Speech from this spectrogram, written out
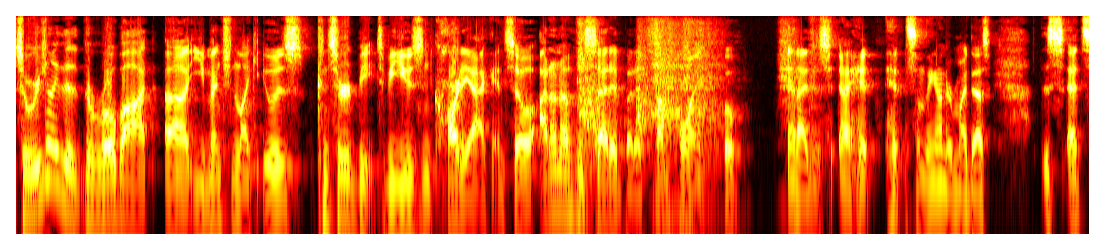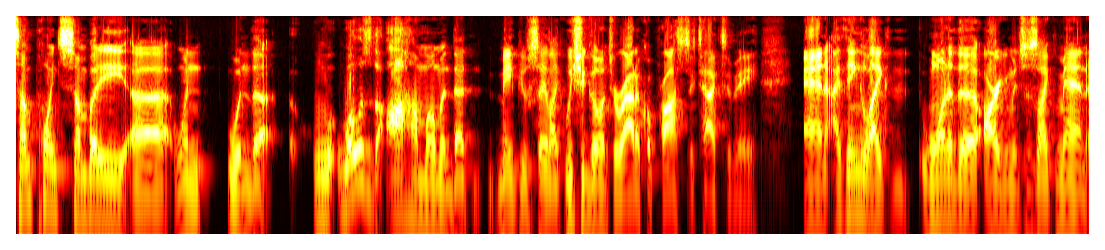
so originally, the the robot uh, you mentioned like it was considered be, to be used in cardiac, and so I don't know who said it, but at some point, oh, and I just I hit hit something under my desk. At some point, somebody uh, when when the what was the aha moment that made people say like we should go into radical prostatectomy? And I think like one of the arguments is like, man,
